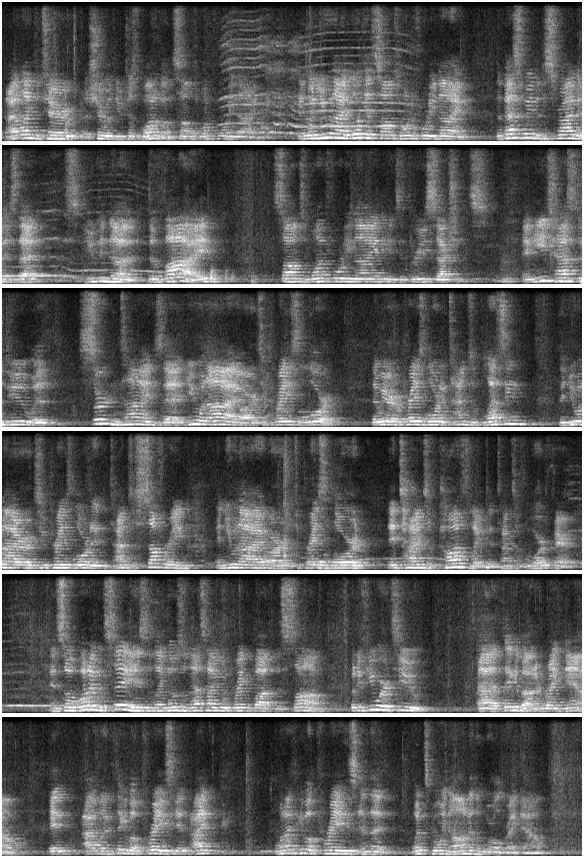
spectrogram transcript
And I'd like to share, share with you just one of them, Psalms 149. And when you and I look at Psalms 1 to 49, the best way to describe it is that you can uh, divide Psalms 149 into three sections. And each has to do with certain times that you and I are to praise the Lord. That we are to praise the Lord in times of blessing, that you and I are to praise the Lord in times of suffering, and you and I are to praise the Lord in times of conflict, in times of warfare. And so what I would say is like those that's how you would break apart this psalm. But if you were to uh, think about it right now, it I, when I think about praise, it, I when I think about praise and the what's going on in the world right now,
